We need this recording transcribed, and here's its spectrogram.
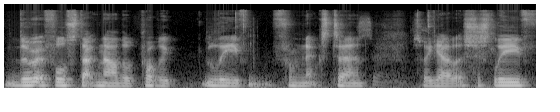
They're at full stack now. They'll probably leave from next turn. So yeah, let's just leave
